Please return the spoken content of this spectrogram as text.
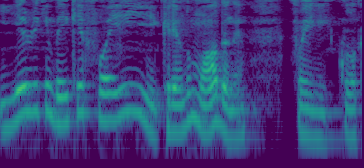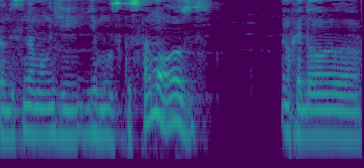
E a Rickenbacker foi criando moda, né? Foi colocando isso na mão de, de músicos famosos ao redor,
